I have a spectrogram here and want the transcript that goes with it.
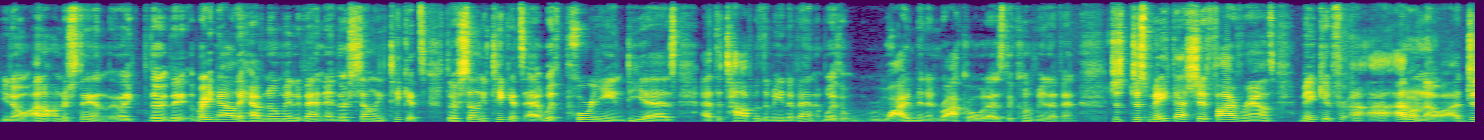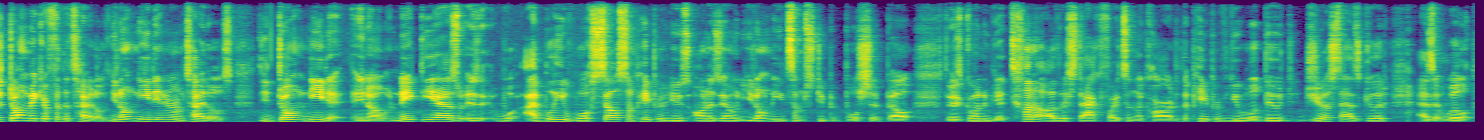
You know, I don't understand. Like they're they right now they have no main event and they're selling tickets. They're selling tickets at with Poirier and Diaz at the top of the main event with Weidman and Rockhold as the co-main event. Just just make that shit five rounds. Make it for I, I don't know. Just don't make it for the title. You don't need interim titles. You don't need it. You know, Nate Diaz is I believe will sell some pay-per-views on his own. You don't need some stupid bullshit belt. There's going to be a ton of other stack fights on the card. The pay-per-view you will do just as good as it will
